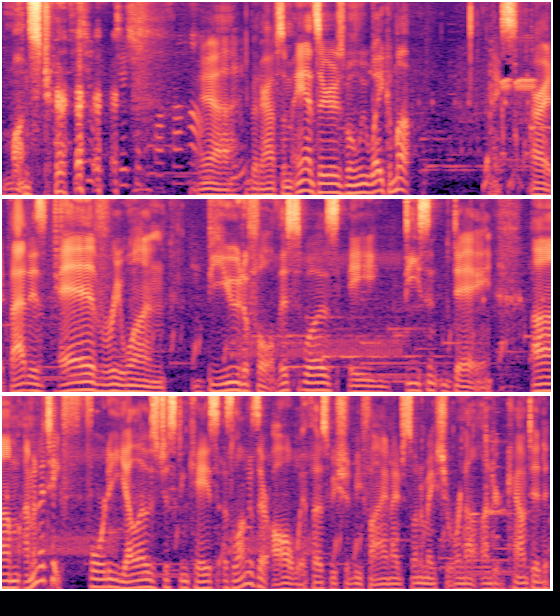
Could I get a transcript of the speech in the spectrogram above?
monster. yeah, you better have some answers when we wake him up. Nice. Alright, that is everyone. Beautiful. This was a decent day. Um, I'm gonna take 40 yellows just in case. As long as they're all with us, we should be fine. I just want to make sure we're not undercounted.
